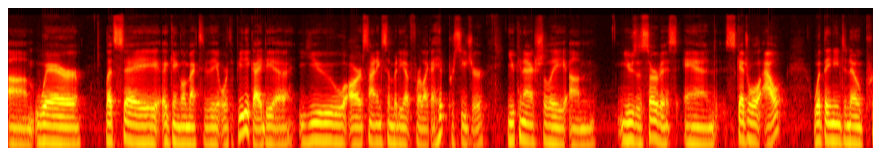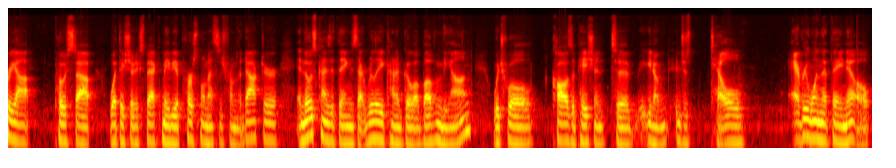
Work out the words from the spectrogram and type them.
um, where let's say again going back to the orthopedic idea you are signing somebody up for like a hip procedure you can actually um, use a service and schedule out what they need to know pre-op post-op what they should expect maybe a personal message from the doctor and those kinds of things that really kind of go above and beyond which will cause a patient to you know just tell everyone that they know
